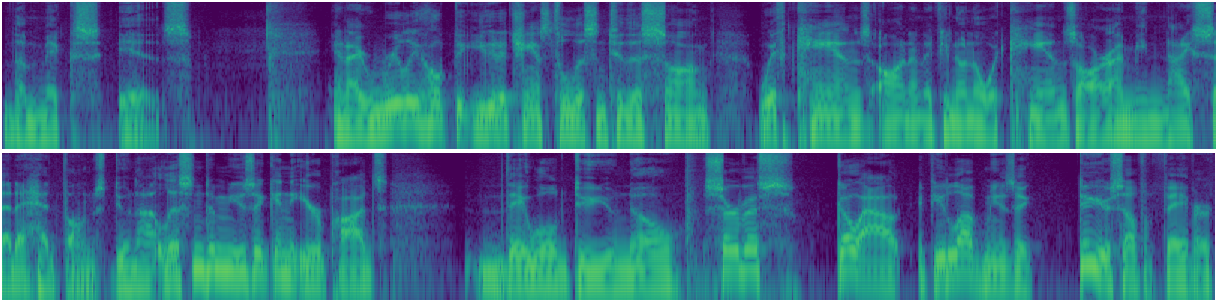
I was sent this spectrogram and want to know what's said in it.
the mix is. And I really hope that you get a chance to listen to this song with cans on. And if you don't know what cans are, I mean nice set of headphones. Do not listen to music in earpods. They will do you no service. Go out. If you love music, do yourself a favor.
